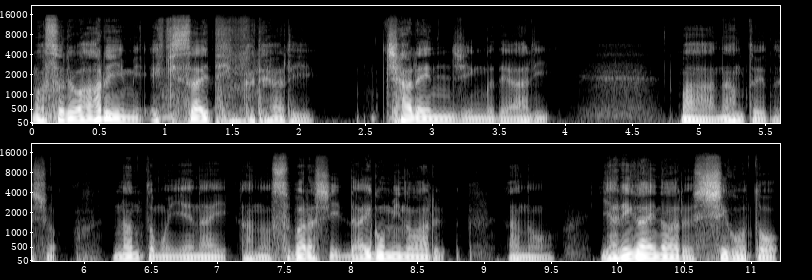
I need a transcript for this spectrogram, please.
まあそれはある意味エキサイティングでありチャレンジングでありまあ何と言うんでしょう。何とも言えないあの素晴らしい醍醐味のあるあのやりがいのある仕事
